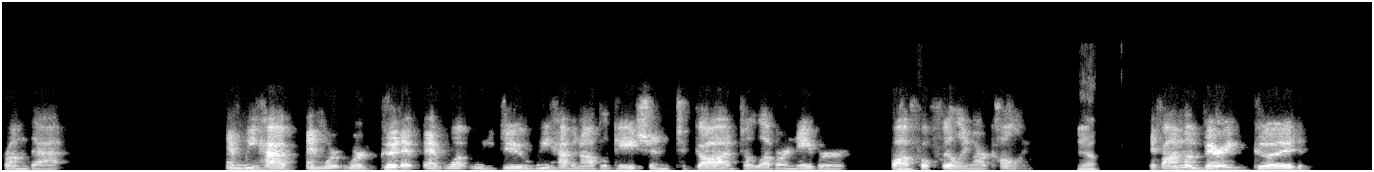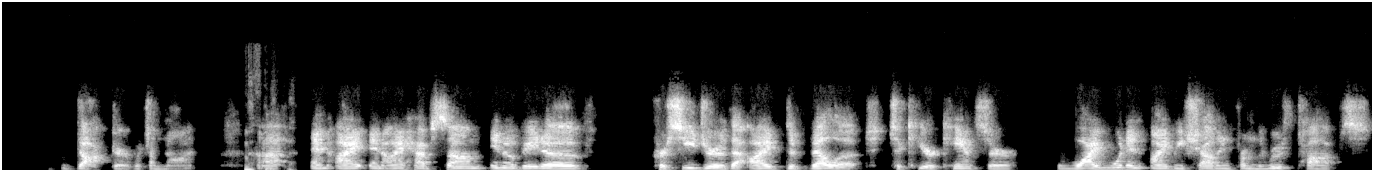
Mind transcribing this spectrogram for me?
from that and we have and we're, we're good at, at what we do we have an obligation to god to love our neighbor while mm. fulfilling our calling yeah. If I'm a very good doctor, which I'm not, uh, and I and I have some innovative procedure that I've developed to cure cancer, why wouldn't I be shouting from the rooftops?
